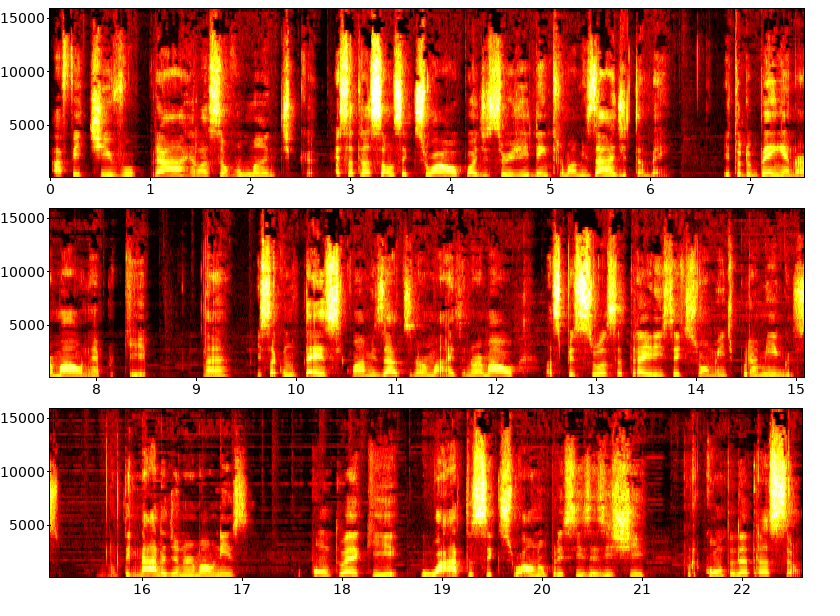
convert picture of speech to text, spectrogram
afetivo para a relação romântica. Essa atração sexual pode surgir dentro de uma amizade também. E tudo bem, é normal, né? Porque, né? Isso acontece com amizades normais. É normal as pessoas se atraírem sexualmente por amigos. Não tem nada de anormal nisso. O ponto é que o ato sexual não precisa existir por conta da atração.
